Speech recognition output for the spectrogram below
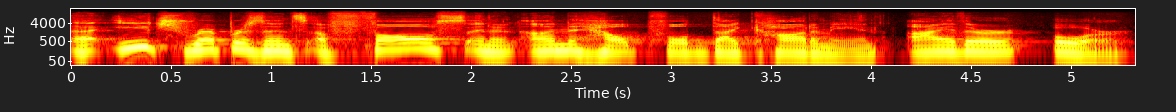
uh, each represents a false and an unhelpful dichotomy, an either or.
